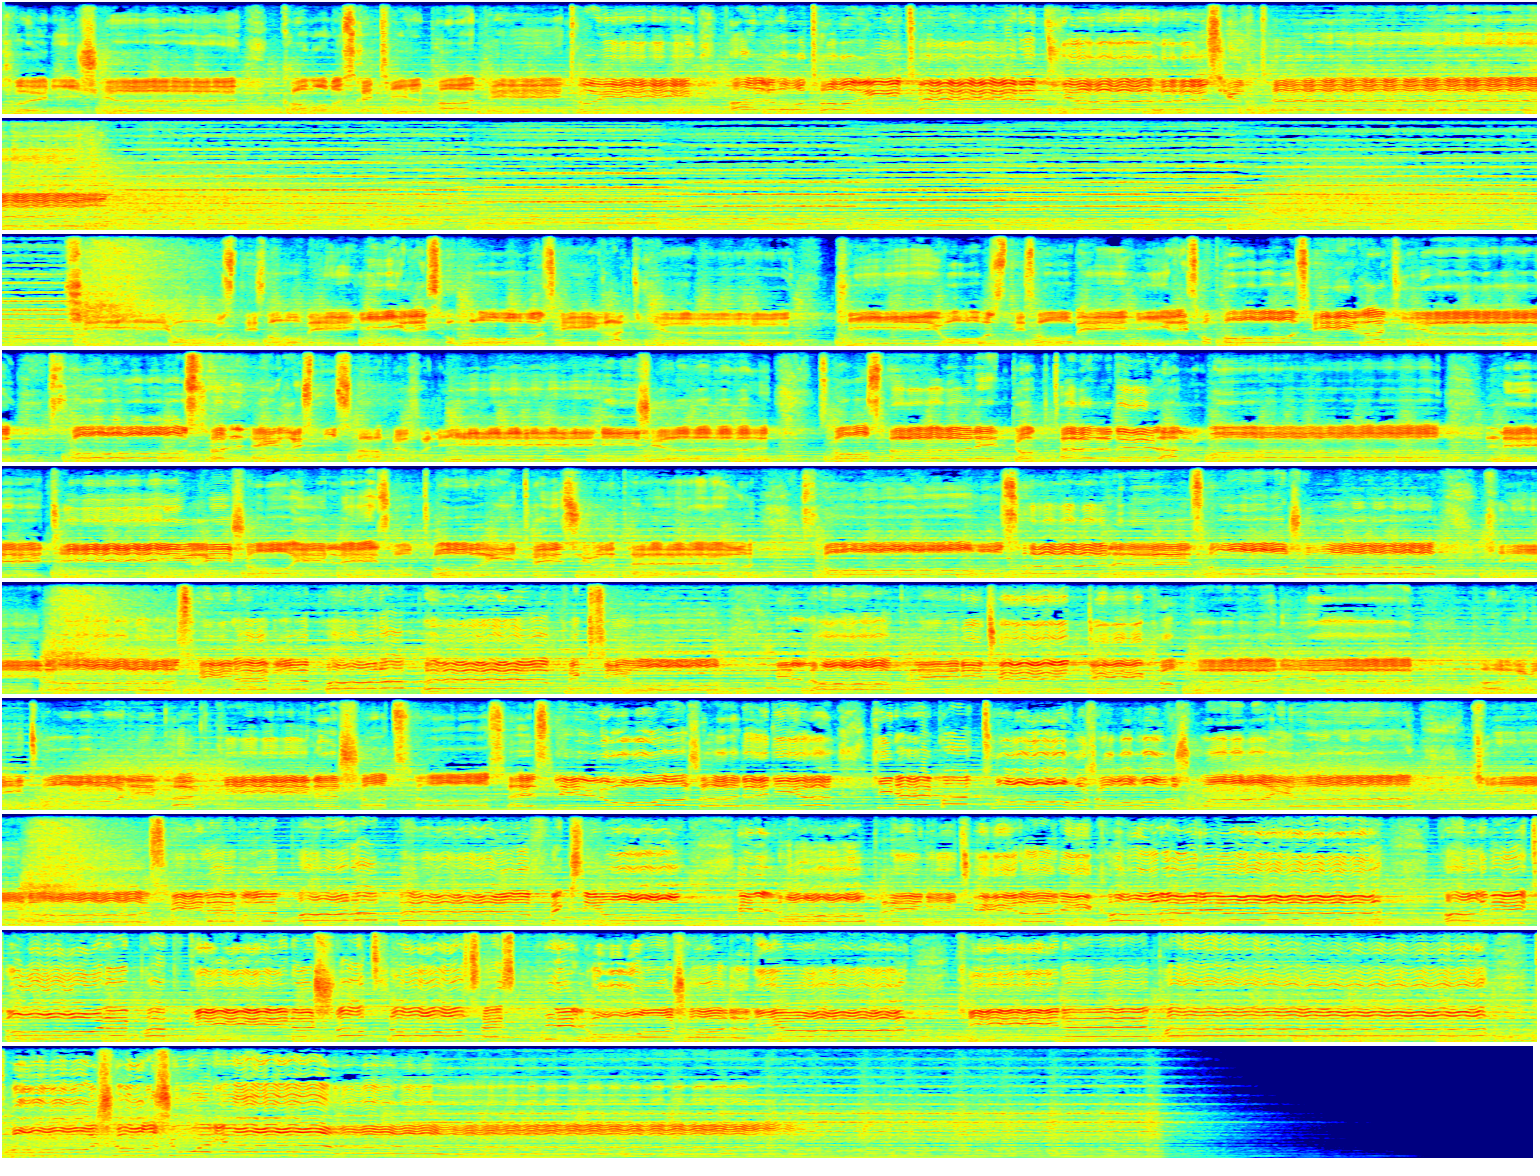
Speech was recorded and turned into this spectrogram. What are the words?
religieux, comment ne serait-il pas détruit par l'autorité de Dieu sur terre? Qui ose désobéir et s'opposer à Dieu? Désobéir et s'opposer à Dieu. Sont les responsables religieux Sont les docteurs de la loi chante sans cesse les louanges de Dieu, qui n'est pas toujours joyeux, qui ne célèbre pas la perfection.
